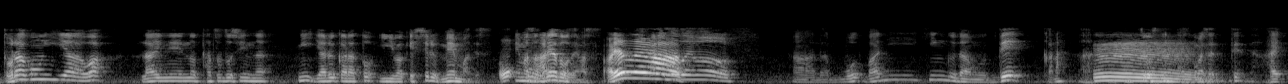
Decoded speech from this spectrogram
ードラゴンイヤーは来年の辰年になにやるからと言い訳してるメンマです。おメンマさん、ありがとうございます。ありがとうございありがとうます。ございます。あーだボバニーキングダムでかなあうーんそうですね。はいごめんなさい。てはい。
